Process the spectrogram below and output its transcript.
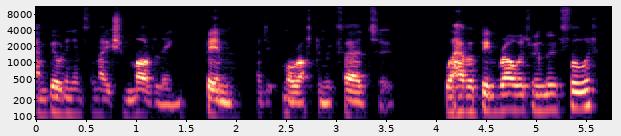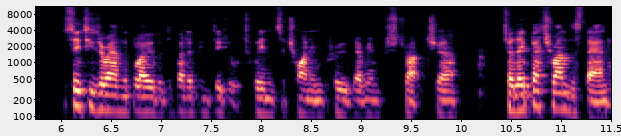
and building information modelling, BIM, as it's more often referred to, will have a big role as we move forward. Cities around the globe are developing digital twins to try and improve their infrastructure. So they better understand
